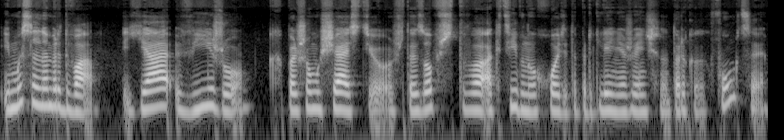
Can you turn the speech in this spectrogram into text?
И мысль номер два. Я вижу, к большому счастью, что из общества активно уходит определение женщины только как функции,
